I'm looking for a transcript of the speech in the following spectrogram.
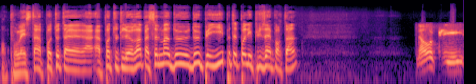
bon, pour l'instant, pas tout à, à, pas toute l'Europe, à seulement deux, deux pays, peut-être pas les plus importants. Non, puis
